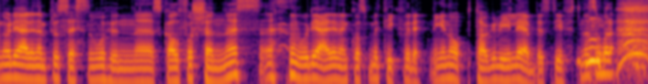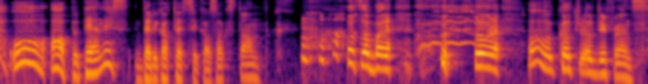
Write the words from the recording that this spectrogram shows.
når, de er i den prosessen hvor hun eh, skal forskjønnes, hvor de er i den kosmetikkforretningen og oppdager de leppestiftene, som bare Å, apepenis! Delikatesse i Kasakhstan. og så bare Å, cultural difference.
